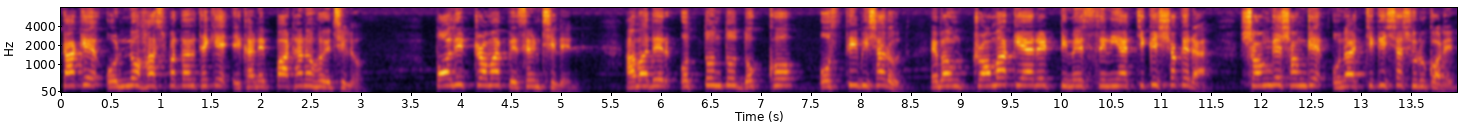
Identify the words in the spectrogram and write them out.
তাকে অন্য হাসপাতাল থেকে এখানে পাঠানো হয়েছিল। পলিট্রমা পেশেন্ট ছিলেন। আমাদের অত্যন্ত দক্ষ, অস্থি বিশারদ এবং ট্রমা কেয়ারের টিমের সিনিয়র চিকিৎসকেরা সঙ্গে সঙ্গে ওনার চিকিৎসা শুরু করেন।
